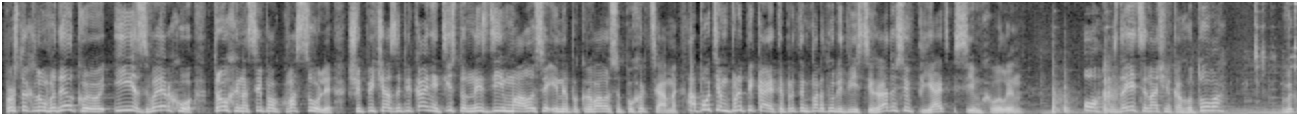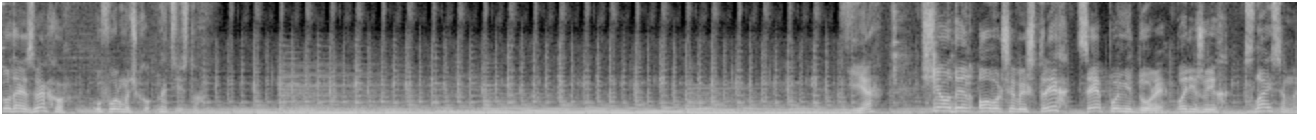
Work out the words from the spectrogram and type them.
проштовхнув виделкою і зверху трохи насипав квасолі, щоб під час запікання тісто не здіймалося і не покривалося похорцями. А потім припікайте при температурі 200 градусів 5-7 хвилин. О, здається, начинка готова. Викладаю зверху у формочку на тісто. Є. Ще один овочевий штрих це помідори. Поріжу їх слайсами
